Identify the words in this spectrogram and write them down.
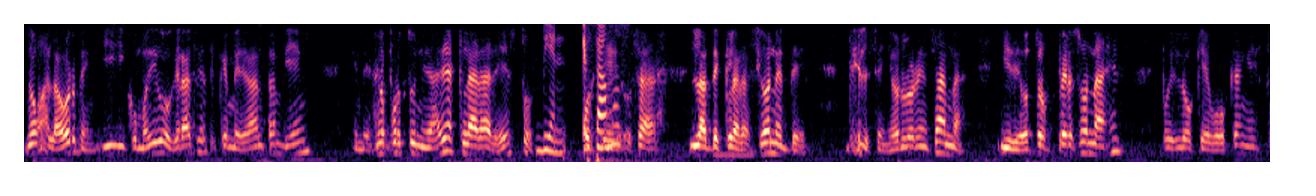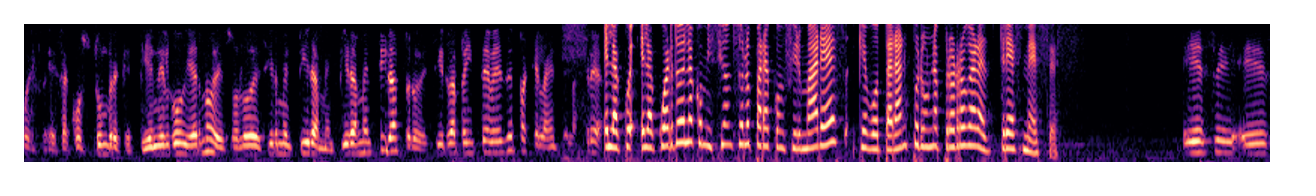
No, a la orden. Y, como digo, gracias que me dan también que me dan la oportunidad de aclarar esto. Bien, estamos... O sea, las declaraciones de, del señor Lorenzana y de otros personajes pues lo que evocan es pues esa costumbre que tiene el gobierno de solo decir mentira, mentira, mentira, pero decirla 20 veces para que la gente la crea. El, el acuerdo de la comisión, solo para confirmar, es que votarán por una prórroga de tres meses. Ese es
